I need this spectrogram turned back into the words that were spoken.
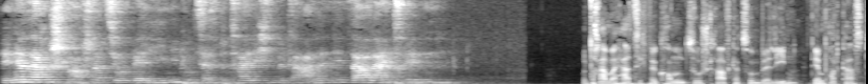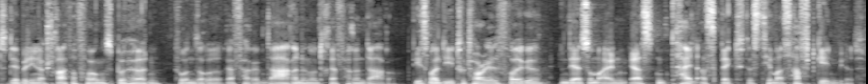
In der Sache Strafstation Berlin, die Prozessbeteiligten bitte alle in den Saal eintreten. Und noch einmal herzlich willkommen zu Strafstation Berlin, dem Podcast der Berliner Strafverfolgungsbehörden für unsere Referendarinnen und Referendare. Diesmal die Tutorial-Folge, in der es um einen ersten Teilaspekt des Themas Haft gehen wird.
